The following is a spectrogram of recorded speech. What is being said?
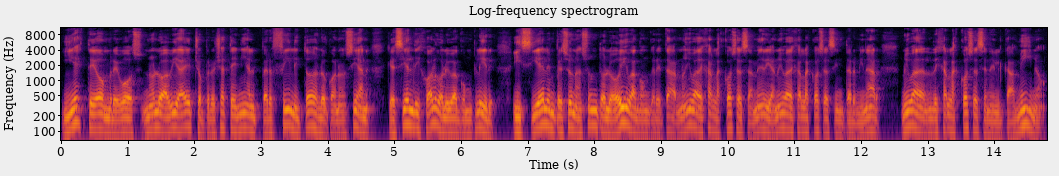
Y este hombre, vos, no lo había hecho, pero ya tenía el perfil y todos lo conocían, que si él dijo algo lo iba a cumplir. Y si él empezó un asunto lo iba a concretar, no iba a dejar las cosas a media, no iba a dejar las cosas sin terminar, no iba a dejar las cosas en el camino.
